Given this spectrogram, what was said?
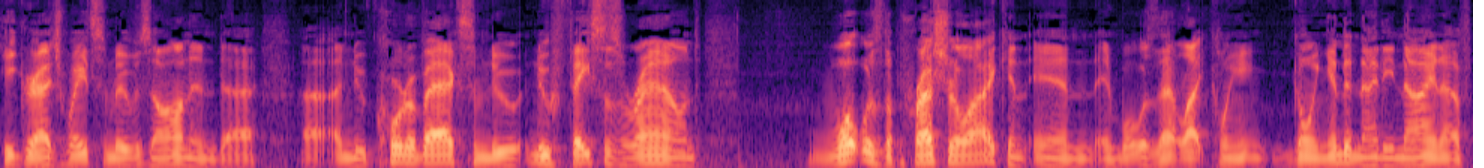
he graduates and moves on, and uh, uh, a new quarterback, some new new faces around. What was the pressure like, and, and, and what was that like going going into '99? Of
